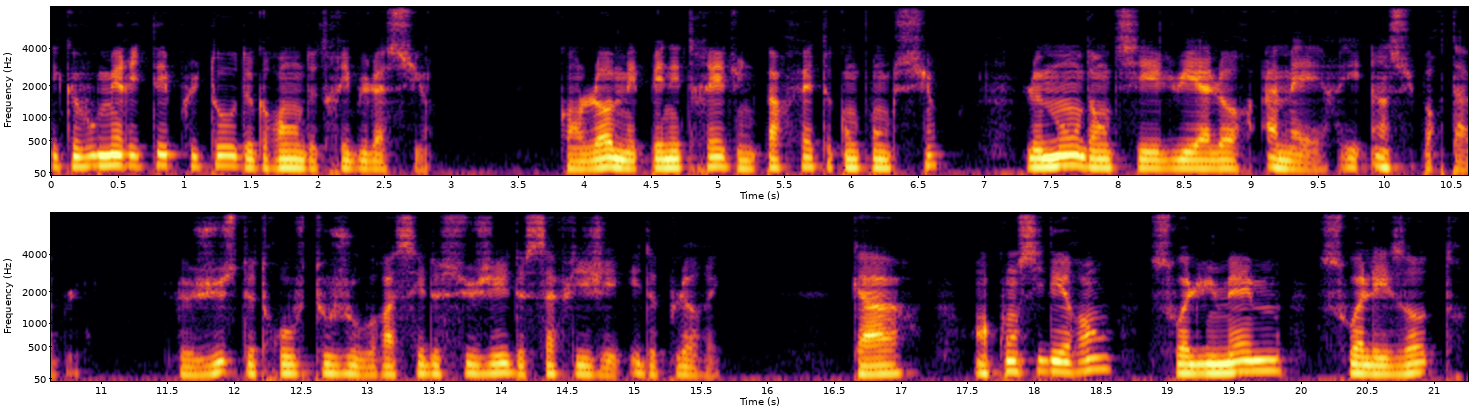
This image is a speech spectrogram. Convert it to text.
et que vous méritez plutôt de grandes tribulations. Quand l'homme est pénétré d'une parfaite componction, le monde entier lui est alors amer et insupportable le juste trouve toujours assez de sujets de s'affliger et de pleurer. Car, en considérant soit lui-même, soit les autres,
